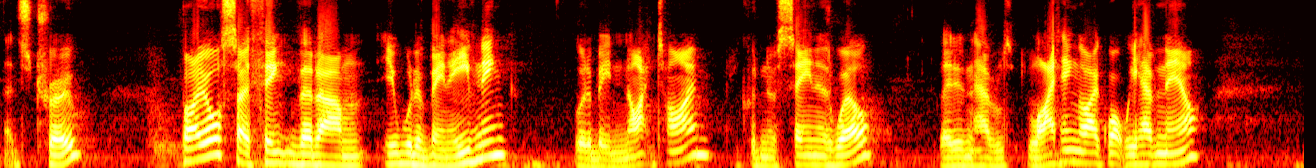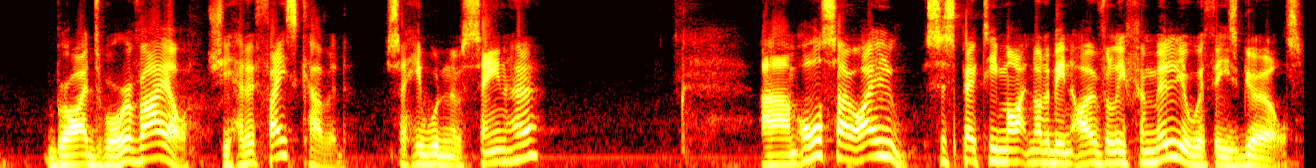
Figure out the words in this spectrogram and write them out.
That's true. But I also think that um, it would have been evening, it would have been nighttime. He couldn't have seen as well. They didn't have lighting like what we have now. Brides wore a veil. She had her face covered, so he wouldn't have seen her. Um, also, I suspect he might not have been overly familiar with these girls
